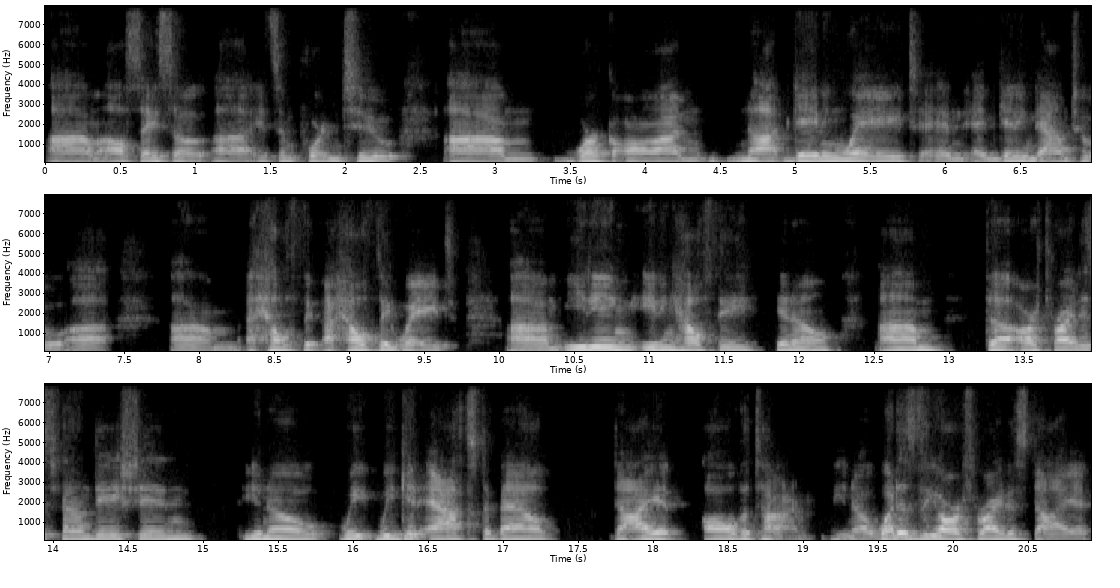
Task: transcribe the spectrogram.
um, I'll say so. Uh, it's important to um, work on not gaining weight and, and getting down to uh, um, a healthy a healthy weight, um, eating eating healthy. You know, um, the Arthritis Foundation. You know, we we get asked about diet all the time. You know, what is the arthritis diet?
